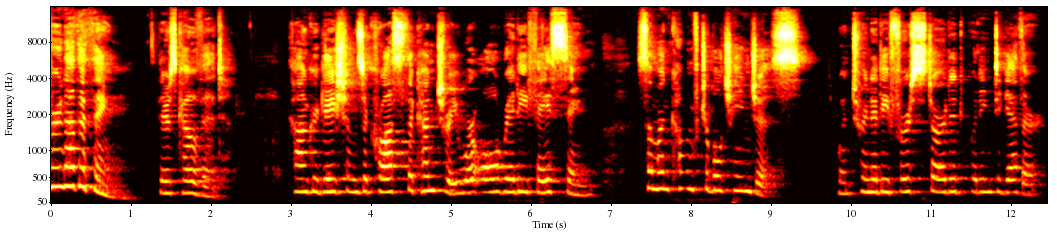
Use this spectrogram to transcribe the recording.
for another thing, there's COVID. Congregations across the country were already facing some uncomfortable changes when Trinity first started putting together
